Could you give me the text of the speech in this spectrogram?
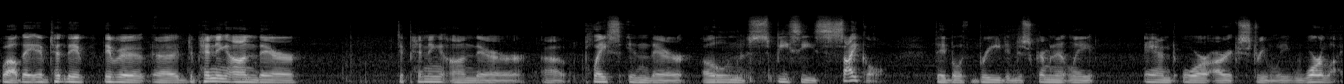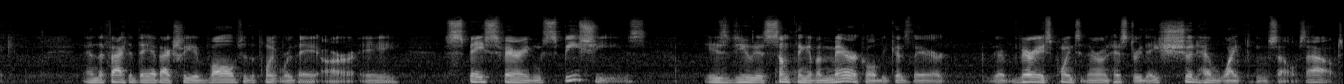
Well, they have they've they've uh, depending on their depending on their uh, place in their own species cycle, they both breed indiscriminately and or are extremely warlike. And the fact that they have actually evolved to the point where they are a spacefaring species is viewed as something of a miracle because they're at various points in their own history they should have wiped themselves out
